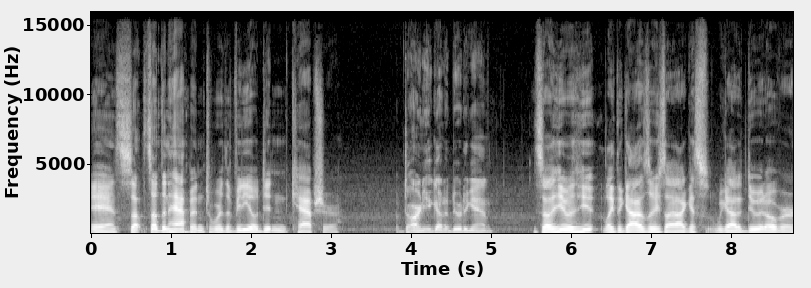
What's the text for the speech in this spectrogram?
And so, something happened to where the video didn't capture. Darn, you got to do it again. So he was he like the guy was he's like, I guess we got to do it over.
